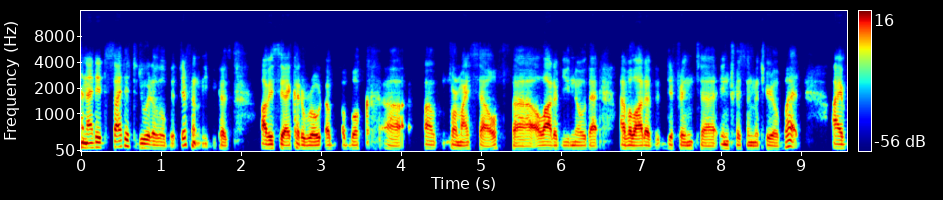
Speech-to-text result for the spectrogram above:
and I decided to do it a little bit differently because obviously I could have wrote a, a book uh, uh, for myself. Uh, a lot of you know that I have a lot of different uh, interests and material, but I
